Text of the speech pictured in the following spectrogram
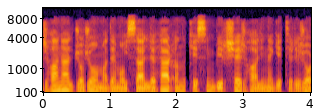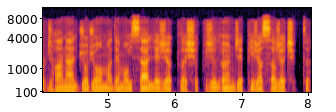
Cihanel Jojo Mademoiselle her anı kesin bir şey haline getiriyor. Cihanel Jojo Mademoiselle yaklaşık yıl önce piyasaja çıktı.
